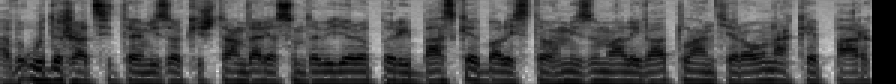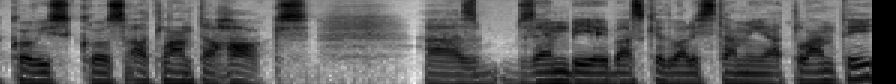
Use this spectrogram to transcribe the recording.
A udržať si ten vysoký štandard, ja som to videl pri basketbalistoch, my sme mali v Atlante rovnaké parkovisko z Atlanta Hawks a s, s NBA basketbalistami Atlanty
